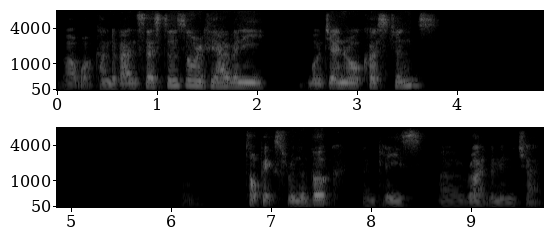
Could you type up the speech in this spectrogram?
about what kind of ancestors, or if you have any more general questions or topics from the book, then please uh, write them in the chat.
